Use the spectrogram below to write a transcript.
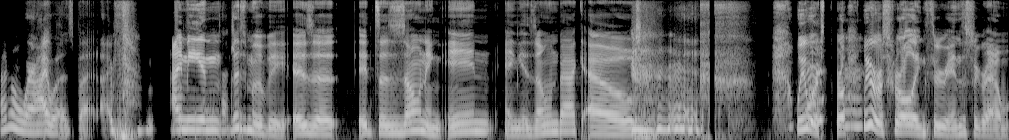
I don't know where I was, but I. I mean, this movie is a it's a zoning in and you zone back out. we were scro- we were scrolling through Instagram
